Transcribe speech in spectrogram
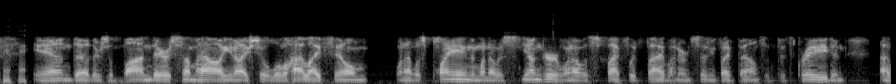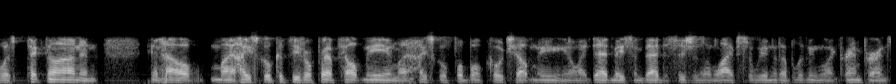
and uh, there's a bond there somehow. You know, I show a little highlight film when I was playing and when I was younger, when I was five foot five, 175 pounds in fifth grade, and I was picked on, and and how my high school cathedral prep helped me, and my high school football coach helped me. You know, my dad made some bad decisions in life, so we ended up living with my grandparents.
